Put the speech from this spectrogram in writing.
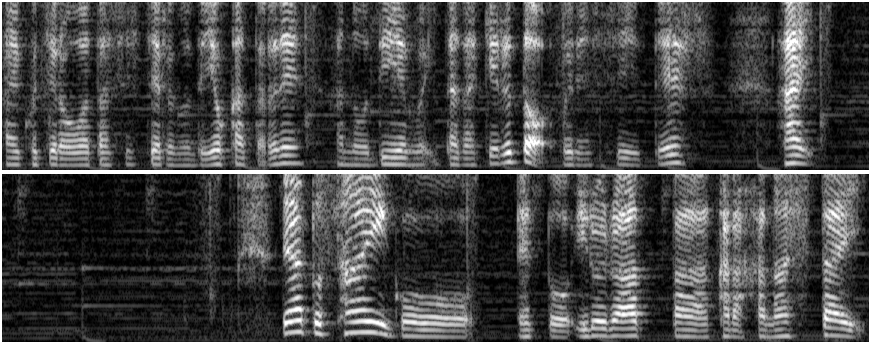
はい、こちらお渡ししてるので、よかったらね、あの、DM いただけると嬉しいです。はい。で、あと最後えっと、いろいろあったから話したい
